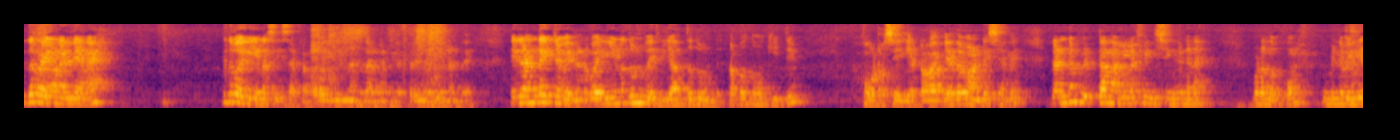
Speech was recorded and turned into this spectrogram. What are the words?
ഇത് റയോൺ തന്നെയാണേ. ഇത് വലിയ സൈസ് ആട്ടോ. വലിയ ഇത്രയും വലിയുന്നുണ്ട് രണ്ട് ഐറ്റം വരുന്നുണ്ട്. വലിയതും വലിയാത്തതും ഉണ്ട് അപ്പോൾ നോക്കിയിട്ട് ഓർഡർ ചെയ്യട്ടോ. ഏതാ വേണ്ടെന്ന് വെച്ചാൽ രണ്ടും കിട്ടാൻ നല്ല ഫിനിഷിങ്ങിൽ ഇങ്ങനെ ഇവിടെ നിൽക്കും പിന്നെ വലിയ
